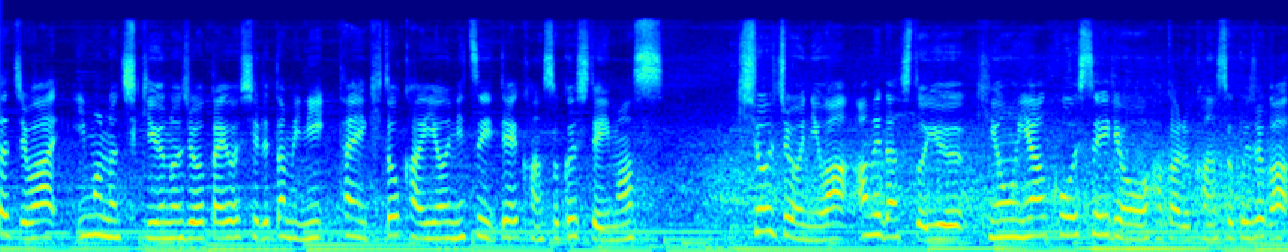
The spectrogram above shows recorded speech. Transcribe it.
たちは今の地球の状態を知るために大気と海洋について観測しています。気象庁にはアメダスという気温や降水量を測る観測所が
